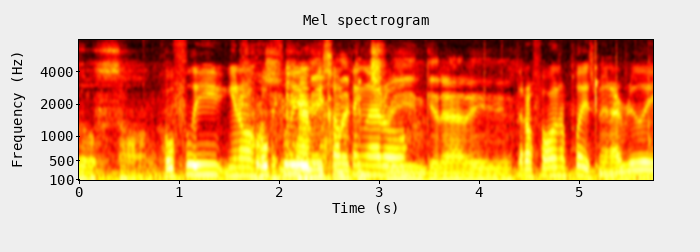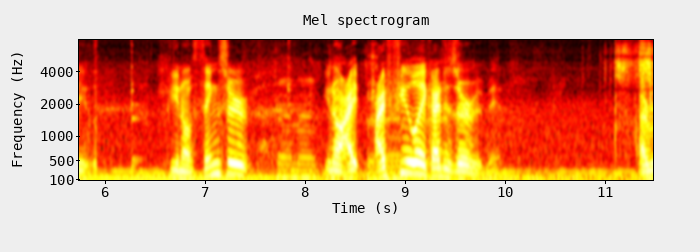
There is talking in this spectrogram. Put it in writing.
little song. Hopefully, you know, Of course I hopefully it'll be Make like something that'll get out of here. that'll fall into place, man. I really, you know, things are, you know, I I feel like I deserve it, man. I,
